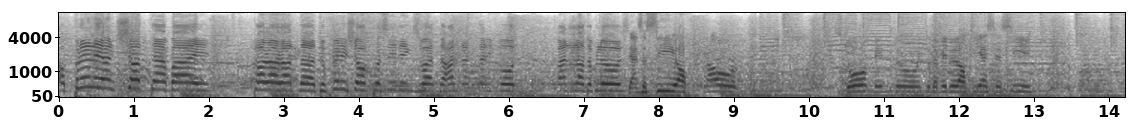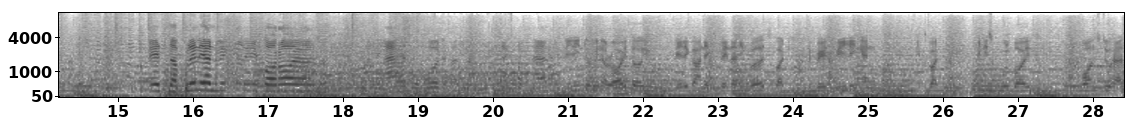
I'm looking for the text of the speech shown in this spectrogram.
A brilliant shot there by Kararatna to finish off proceedings with the 134th Battle of the Blues. There's a sea of crowd stormed into into the middle of the SSC. It's a brilliant victory for Royal. And the board has a mistake with that. to win a Royto, you really can't explain that in words, but it's a great feeling and it's what any schoolboy wants to have.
